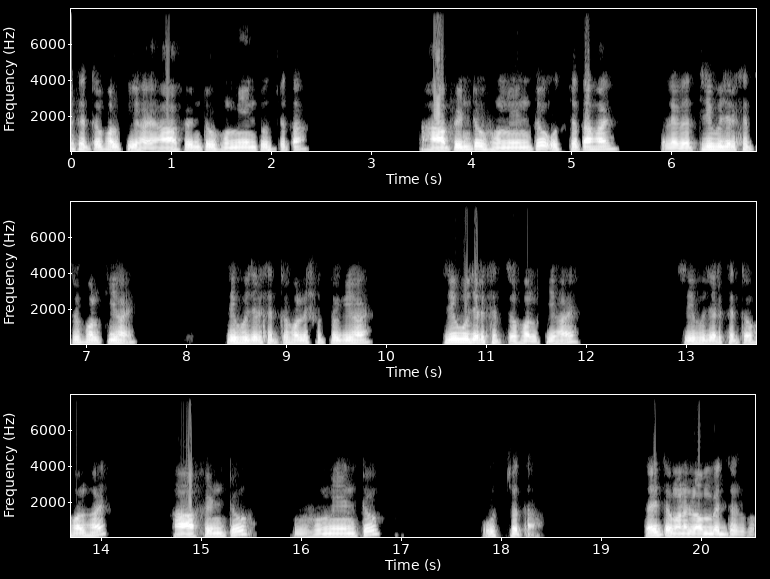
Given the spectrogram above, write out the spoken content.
ক্ষেত্রফল কি হয়? হাফ ইন্টু ভূমি ইন্টু উচ্চতা। হাফ ইন্টু ভূমি ইন্টু উচ্চতা হয়। তাহলে এবার ত্রিভুজের ক্ষেত্রফল কি হয়? ত্রিভুজের ক্ষেত্রফলের সূত্র কি হয়? ত্রিভুজের ক্ষেত্রফল কি হয়? ত্রিভুজের ক্ষেত্রফল হয় হাফ ইন্টু ভূমি ইন্টু উচ্চতা। তাই তো মানে লম্বের দৈর্ঘ্য।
